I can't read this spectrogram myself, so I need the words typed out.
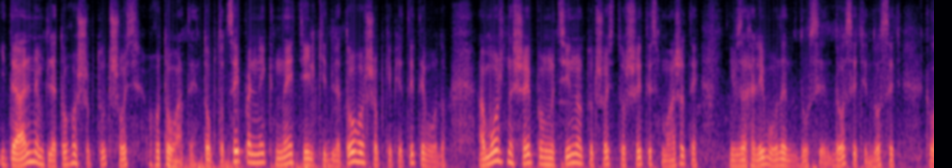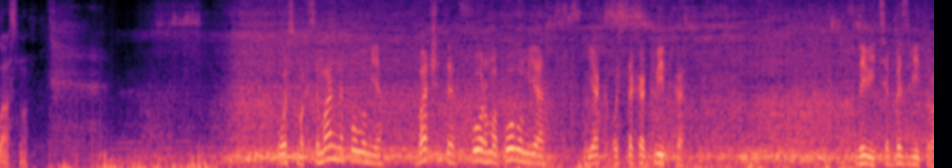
ідеальним для того, щоб тут щось готувати. Тобто цей пальник не тільки для того, щоб кип'ятити воду, а можна ще й повноцінно тут щось тушити, смажити, і взагалі буде досить, досить і досить класно. Ось максимальне полум'я. Бачите, форма полум'я, як ось така квітка. Дивіться, без вітру.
